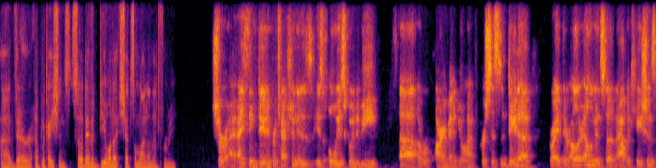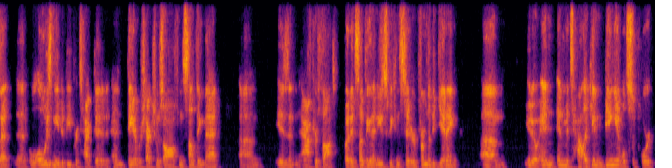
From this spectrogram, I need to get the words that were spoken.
uh, their applications? So, David, do you want to shed some light on that for me? Sure. I, I think data protection is is always going to be uh, a requirement. You'll have persistent data, right? There are other elements of applications that will always need to be protected, and data protection is often something that um, is an afterthought, but it's something that needs to be considered from the beginning um, you know, and, and Metallic in being able to support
